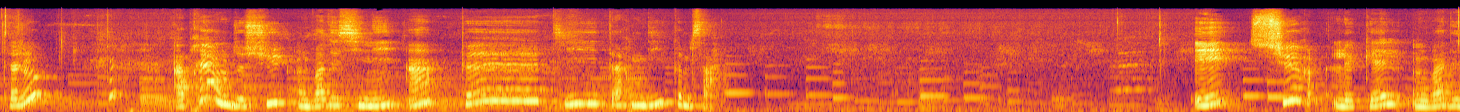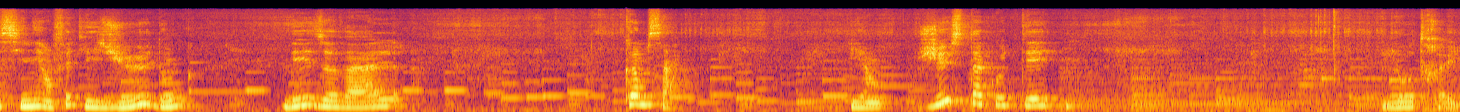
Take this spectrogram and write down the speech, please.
Ça joue Après, en dessus, on va dessiner un petit arrondi comme ça. Et sur lequel on va dessiner en fait les yeux, donc des ovales comme ça. Et en- juste à côté, l'autre œil.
